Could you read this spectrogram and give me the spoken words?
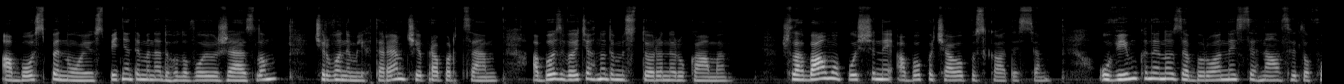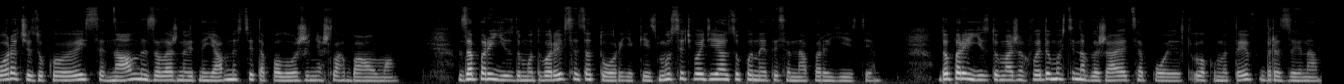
або спиною з піднятими над головою жезлом, червоним ліхтарем чи прапорцем, або з витягнутими сторони руками. Шлагбаум опущений або почав опускатися. Увімкнено заборонений сигнал світлофора чи звуковий сигнал незалежно від наявності та положення шлагбаума. За переїздом утворився затор, який змусить водія зупинитися на переїзді. До переїзду в межах видимості наближається поїзд, локомотив, дрезина.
